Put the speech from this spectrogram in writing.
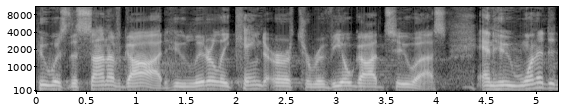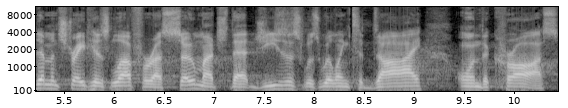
who was the Son of God, who literally came to earth to reveal God to us, and who wanted to demonstrate his love for us so much that Jesus was willing to die on the cross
